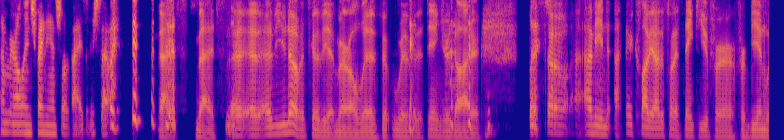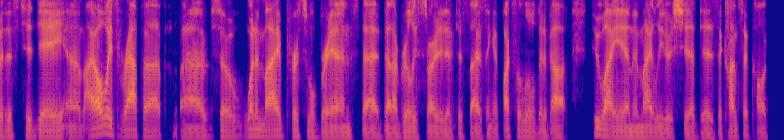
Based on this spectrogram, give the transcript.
a Merrill Lynch financial advisor. So nice, nice. Yeah. And, and, you know, it's going to be at Merrill with, with being your daughter. so, I mean, Claudia, I just want to thank you for for being with us today. Um, I always wrap up. Uh, so, one of my personal brands that that I've really started emphasizing and talks a little bit about who I am and my leadership is a concept called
